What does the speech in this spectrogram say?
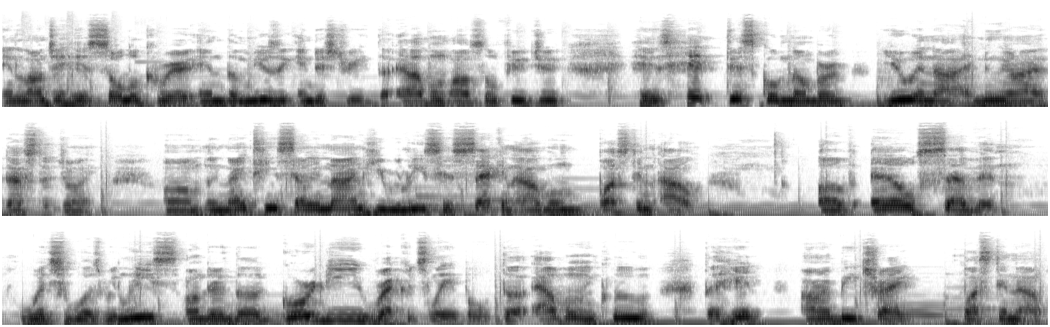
in launching his solo career in the music industry. The album also featured his hit disco number, You and I. New York, that's the joint. Um, in 1979, he released his second album, Bustin' Out, of L7 which was released under the Gordy Records label. The album included the hit R&B track "Bustin' Out."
